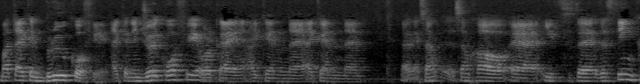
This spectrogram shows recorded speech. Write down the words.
but I can brew coffee. I can enjoy coffee, or I, I can uh, I can uh, some, somehow, uh, if the, the thing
